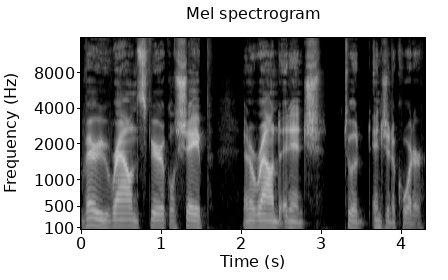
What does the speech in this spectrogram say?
very round spherical shape and around an inch to an inch and a quarter.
